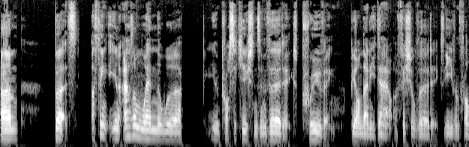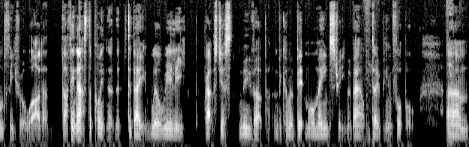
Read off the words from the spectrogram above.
Um, but I think you know, as and when there were you know, prosecutions and verdicts proving beyond any doubt official verdicts, even from FIFA or WADA, I think that's the point that the debate will really perhaps just move up and become a bit more mainstream about doping in football. Um,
